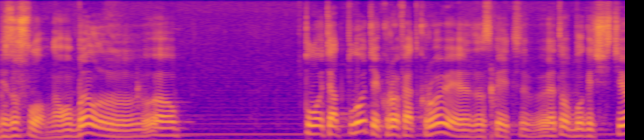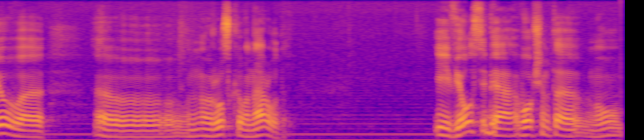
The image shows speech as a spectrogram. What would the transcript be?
Безусловно. Он был э, плоть от плоти, кровь от крови, так сказать, этого благочестивого э, ну, русского народа. И вел себя, в общем-то, ну,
